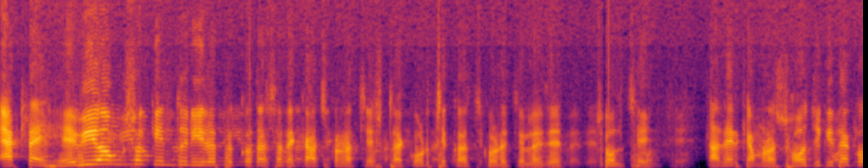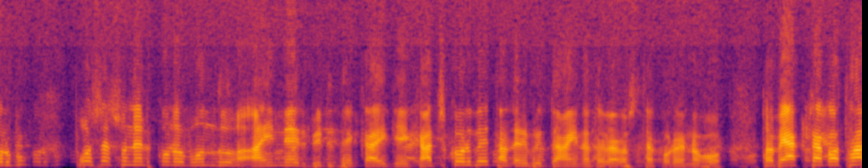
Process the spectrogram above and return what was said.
একটা হেভি অংশ কিন্তু নিরপেক্ষতার সাথে কাজ করার চেষ্টা করছে, কাজ করে চলে চলছে। তাদেরকে আমরা সহযোগিতা করব। প্রশাসনের কোনো বন্ধু আইনের বিরুদ্ধে গিয়ে কাজ করবে, তাদের বিরুদ্ধে আইনত ব্যবস্থা করে নেব। তবে একটা কথা,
